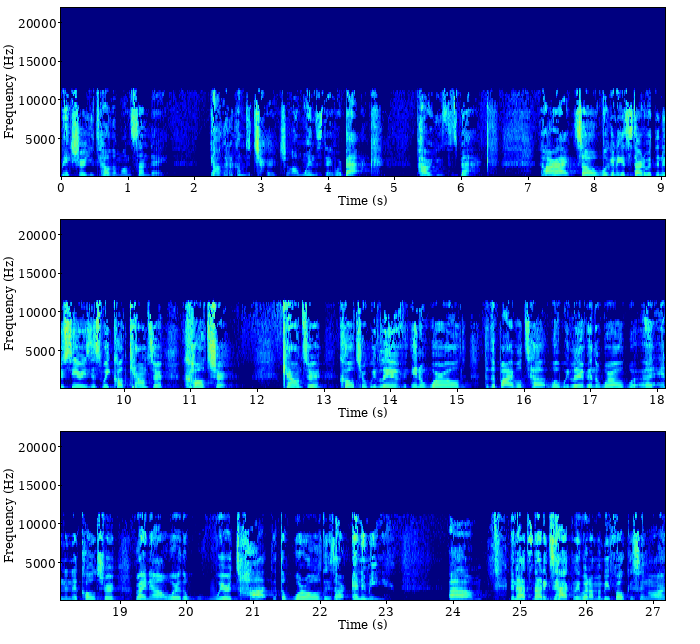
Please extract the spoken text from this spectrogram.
make sure you tell them on Sunday, y'all gotta come to church on Wednesday. We're back. Power Youth is back. All right, so we're gonna get started with the new series this week called Counter Culture. Counter culture. We live in a world that the Bible tell, well, we live in the world uh, and in a culture right now where the, we're taught that the world is our enemy. Um, and that's not exactly what I'm going to be focusing on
